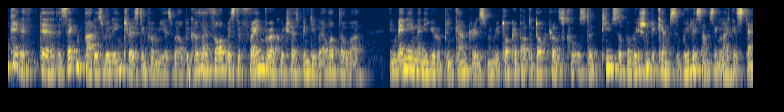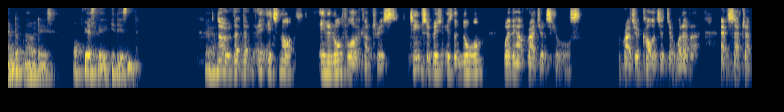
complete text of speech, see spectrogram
Okay, the, the, the, second part is really interesting for me as well, because I thought with the framework which has been developed over in many, many European countries, when we talk about the doctoral schools, that team supervision becomes really something like a standard nowadays. Obviously, it isn't. Uh, no, the, the, it's not. In an awful lot of countries, team supervision is the norm where they have graduate schools graduate colleges, whatever, etc.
